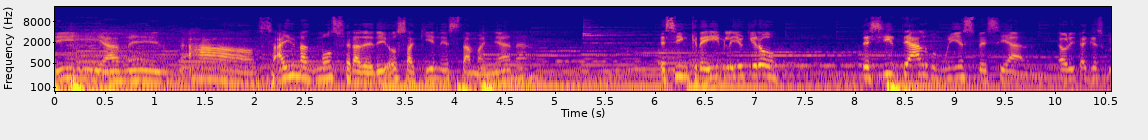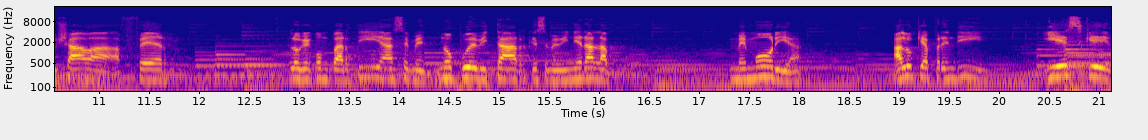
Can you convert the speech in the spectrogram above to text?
Y amén. Ah, hay una atmósfera de Dios aquí en esta mañana. Es increíble. Yo quiero decirte algo muy especial. Ahorita que escuchaba a Fer, lo que compartía, se me, no pude evitar que se me viniera la memoria algo que aprendí y es que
